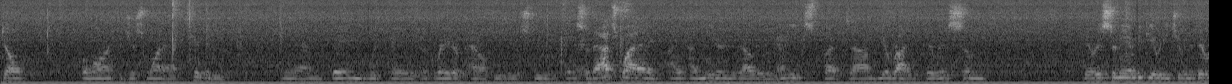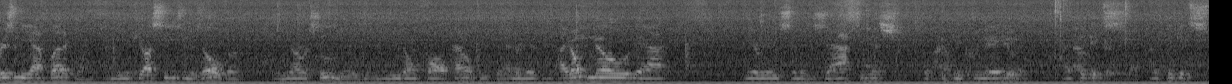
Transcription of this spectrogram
don't belong to just one activity, and they would pay a greater penalty than the student pays. So that's why I, I, I needed it out in weeks, but, um, you're right, there is some, there is some ambiguity to it. There isn't the athletic one. I mean, if your season is over and you're a senior, then you don't fall penalty for that. I mean, I don't know that there is an exactness that could be created. I think it's, I think it's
